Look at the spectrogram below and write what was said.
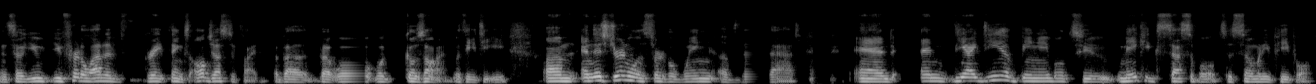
and so you, you've heard a lot of great things, all justified about, about what, what goes on with ETE. Um, and this journal is sort of a wing of that. And, and the idea of being able to make accessible to so many people,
